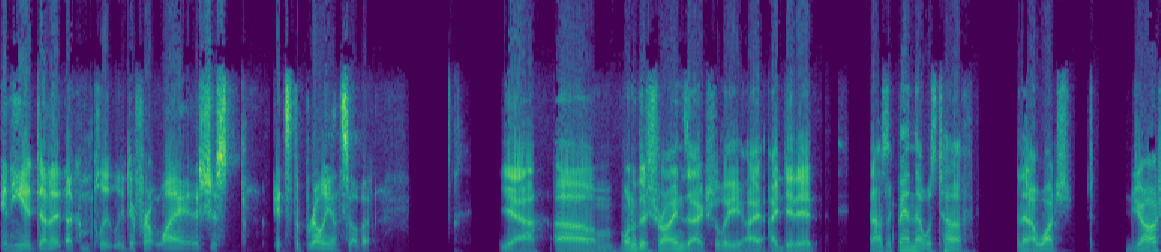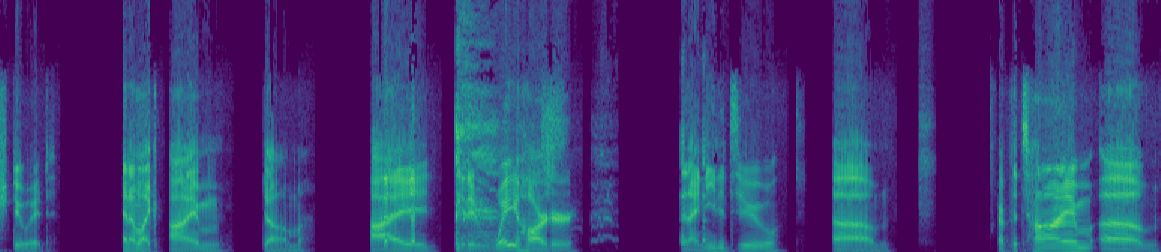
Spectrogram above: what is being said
and he had done it a completely different way. It's just, it's the brilliance of it. Yeah. Um, one of the shrines actually, I, I did it and I was like, man, that was tough. And then I watched Josh do it and I'm like, I'm dumb. I did it way harder than I needed to. Um, at the time, um,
